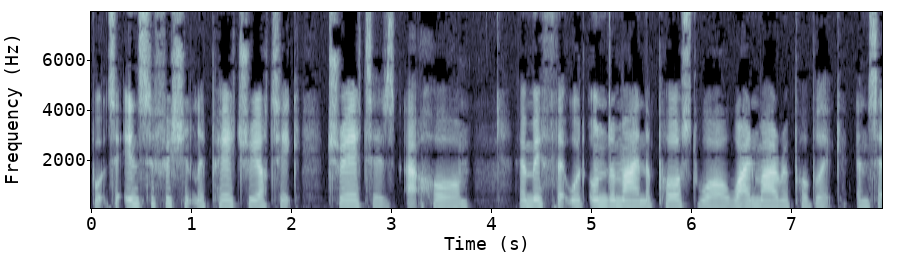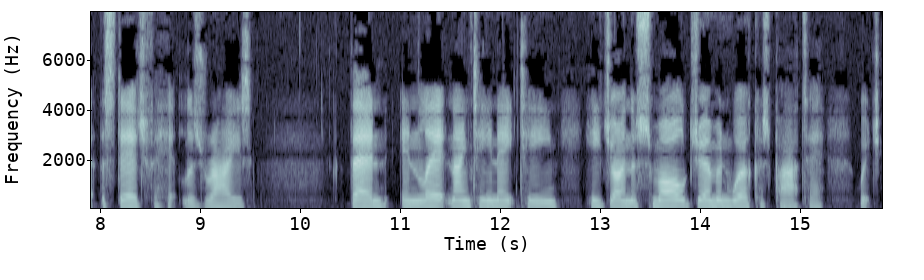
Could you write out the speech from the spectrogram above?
but to insufficiently patriotic traitors at home, a myth that would undermine the post war Weimar Republic and set the stage for Hitler's rise. Then, in late 1918, he joined the small German Workers' Party, which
